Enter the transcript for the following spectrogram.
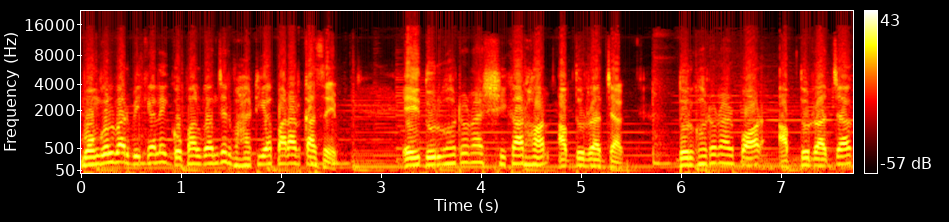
মঙ্গলবার বিকেলে গোপালগঞ্জের ভাটিয়াপাড়ার কাছে এই দুর্ঘটনার শিকার হন আব্দুর রাজ্জাক। দুর্ঘটনার পর আব্দুর রাজ্জাক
